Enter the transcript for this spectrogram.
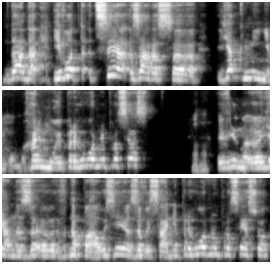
Да, да. І от це зараз, е, як мінімум, гальмує переговорний процес. Він е, явно е, на паузі зависання переговорного процесу.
